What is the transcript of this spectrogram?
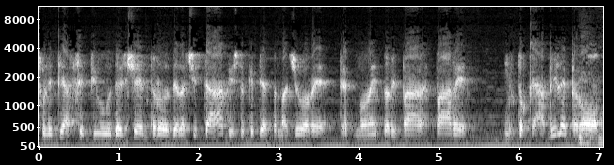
sulle piazze più del centro della città, visto che Piazza Maggiore per il momento pare intoccabile, però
